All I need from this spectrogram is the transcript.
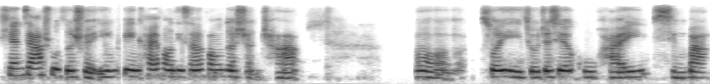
添加数字水印，并开放第三方的审查。呃，所以就这些股还行吧。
